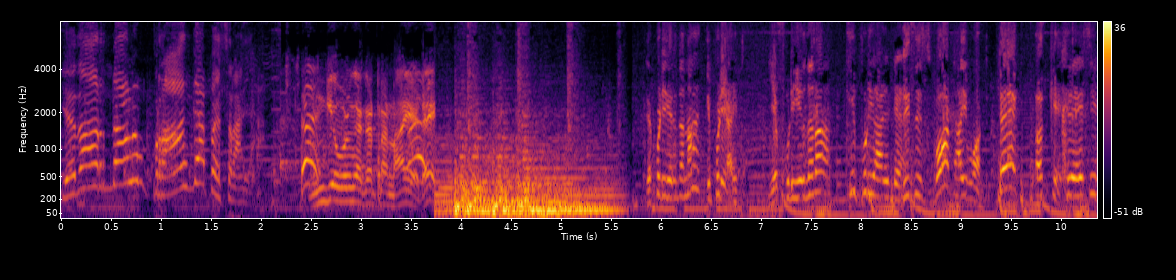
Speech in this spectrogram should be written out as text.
எதா இருந்தாலும் பிராங்கா பேசுறாயா? இங்க ஒழுங்கா கட்டுற நாயே டேய். எப்படி இருந்தனா? இப்படி ஆயிட்டேன் எப்படி இருந்தனா? இப்படி ஆயிட்டேன். This is what I want take okay crazy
